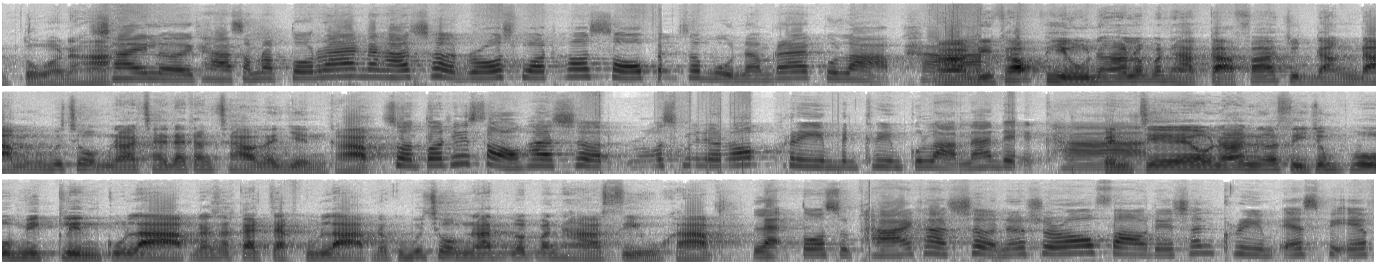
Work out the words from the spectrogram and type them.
3 ตัวนะฮะใช่เลยค่ะสำหรับตัวแรกนะคะเชิดโรสวอเตอร์โซเป็นสบู่น้ำแร่กุหลาบค่ะอ่าดีท็อกผิวนะฮะลดปัญหากาฝ้าจุดด่างดำคุณผู้ชมนะใช้ได้ทั้งเช้าและเย็นครับส่วนตัวที่ 2 ค่ะเชิดโรสมิเนอรัลครีมเป็นครีมกุหลาบหน้าเด็กค่ะเป็นเจลนะเนื้อสีชมพูมีกลิ่นกุหลาบนะสกัดจากกุหลาบนะคุณผู้ชมนะลดปัญหาสิวครับ และตัวสุดท้ายค่ะเชิด Natural Foundation Cream SPF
